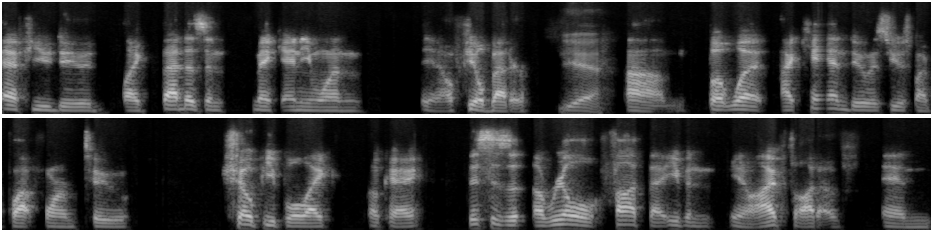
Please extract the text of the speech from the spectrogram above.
f you dude like that doesn't make anyone you know feel better. Yeah. um, but what i can do is use my platform to show people like okay this is a, a real thought that even you know i've thought of. And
